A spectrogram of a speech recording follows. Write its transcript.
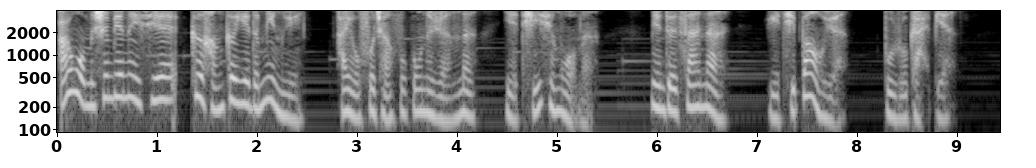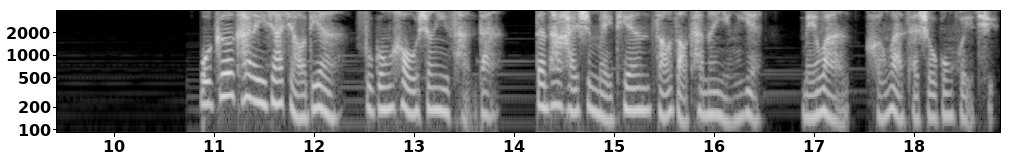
而我们身边那些各行各业的命运。还有复产复工的人们也提醒我们：面对灾难，与其抱怨，不如改变。我哥开了一家小店，复工后生意惨淡，但他还是每天早早开门营业，每晚很晚才收工回去。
